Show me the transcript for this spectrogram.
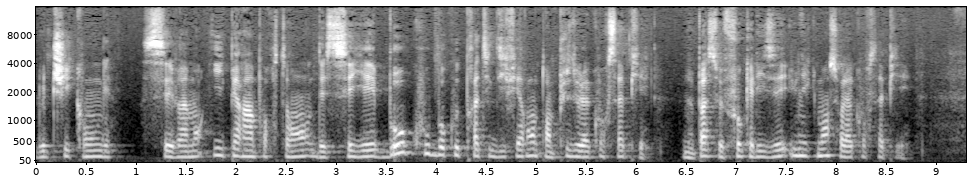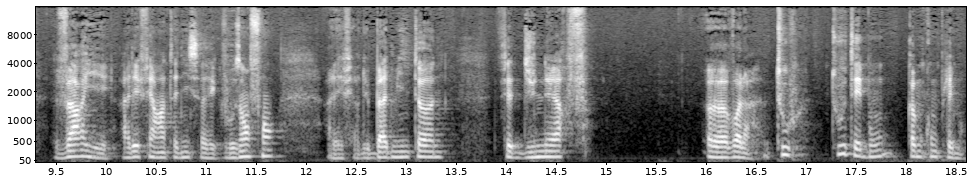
le Qigong, c'est vraiment hyper important d'essayer beaucoup, beaucoup de pratiques différentes en plus de la course à pied. Ne pas se focaliser uniquement sur la course à pied. Varier, allez faire un tennis avec vos enfants, allez faire du badminton, faites du nerf. Euh, voilà, tout, tout est bon comme complément.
